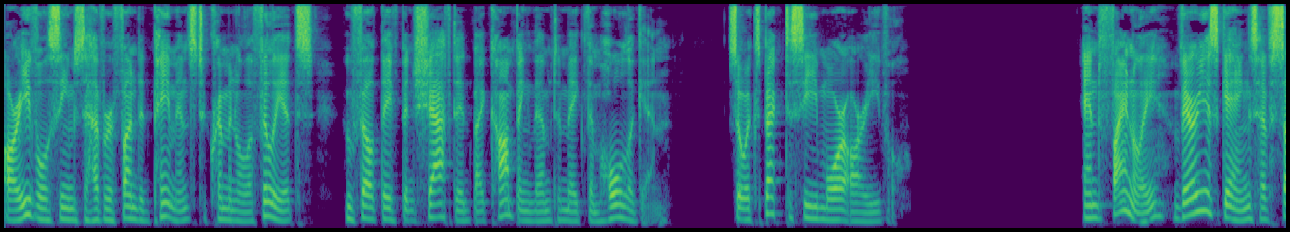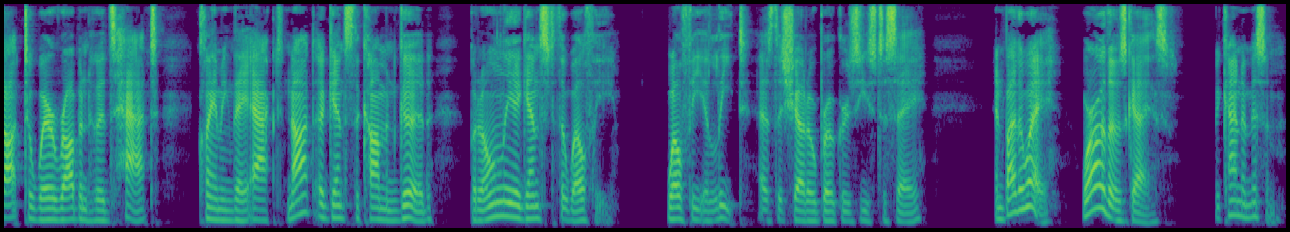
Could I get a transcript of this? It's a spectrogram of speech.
REvil seems to have refunded payments to criminal affiliates who felt they've been shafted by comping them to make them whole again. So expect to see more REvil. And finally, various gangs have sought to wear Robin Hood's hat, claiming they act not against the common good, but only against the wealthy. Wealthy elite, as the shadow brokers used to say. And by the way, where are those guys? We kind of miss them.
